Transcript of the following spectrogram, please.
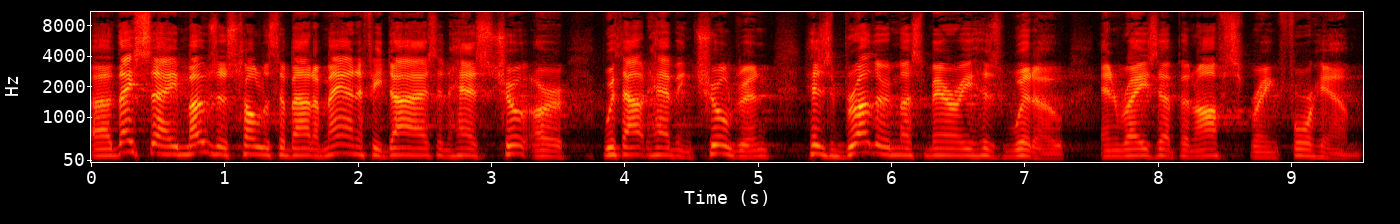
uh, they say Moses told us about a man if he dies and has children, or without having children, his brother must marry his widow and raise up an offspring for him.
